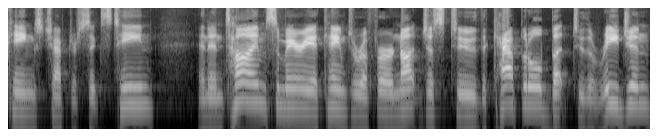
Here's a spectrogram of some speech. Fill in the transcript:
Kings chapter 16. And in time, Samaria came to refer not just to the capital, but to the region.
